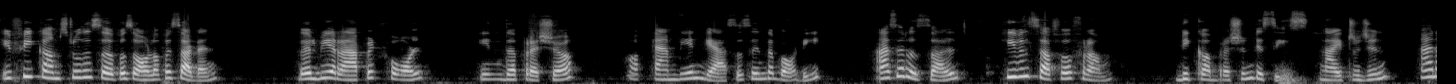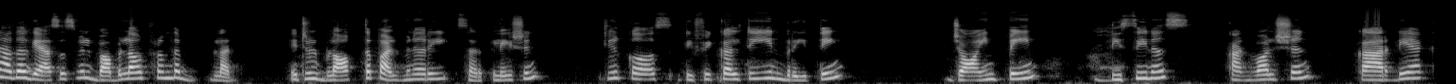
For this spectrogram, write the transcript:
if he comes to the surface all of a sudden, there will be a rapid fall in the pressure of ambient gases in the body. As a result, he will suffer from decompression disease. Nitrogen and other gases will bubble out from the blood. It will block the pulmonary circulation. It will cause difficulty in breathing, joint pain, dizziness, convulsion, cardiac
